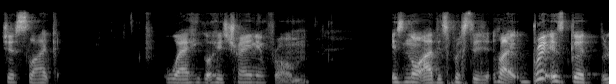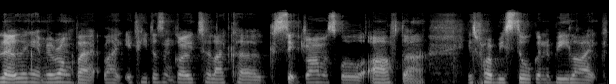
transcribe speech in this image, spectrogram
just like where he got his training from is not at this prestigious like Brit is good don't get me wrong but like if he doesn't go to like a sick drama school after it's probably still going to be like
